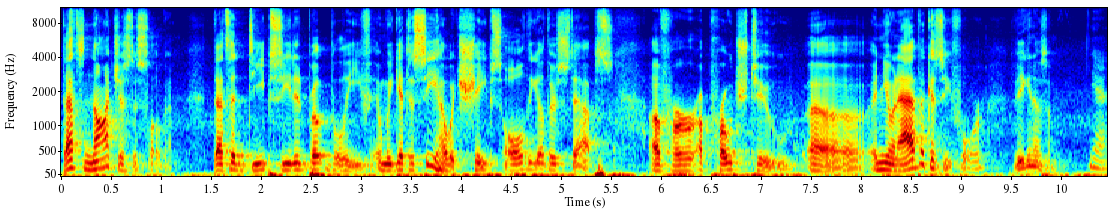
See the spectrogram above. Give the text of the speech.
That's not just a slogan. That's a deep-seated belief, and we get to see how it shapes all the other steps of her approach to uh, and you know an advocacy for veganism. Yeah.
